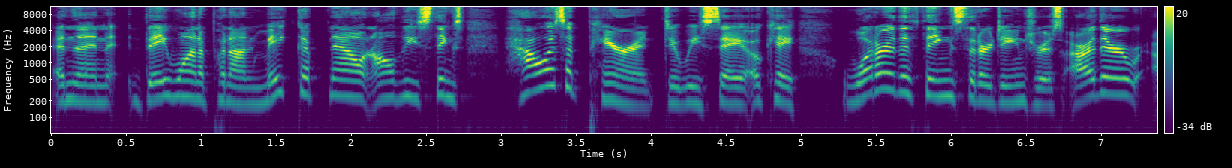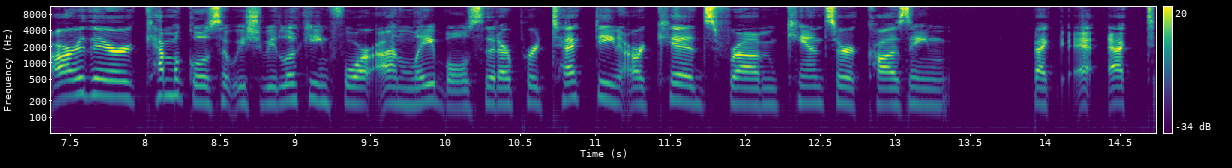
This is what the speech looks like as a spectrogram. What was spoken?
and then they want to put on makeup now and all these things. How as a parent do we say, okay, what are the things that are dangerous? Are there are there chemicals that we should be looking for on labels that are protecting our kids from cancer causing act,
